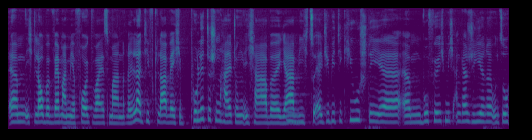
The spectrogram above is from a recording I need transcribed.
Ähm, ich glaube, wenn man mir folgt, weiß man relativ klar, welche politischen Haltungen ich habe, ja, mhm. wie ich zu LGBTQ stehe, ähm, wofür ich mich engagiere und so.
